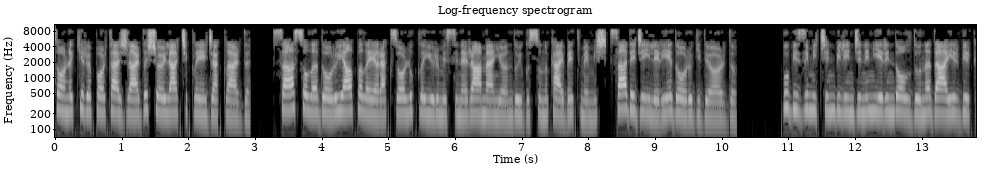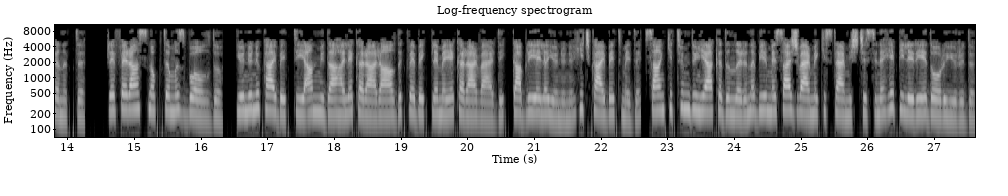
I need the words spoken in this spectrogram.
sonraki röportajlarda şöyle açıklayacaklardı. Sağa sola doğru yalpalayarak zorlukla yürümesine rağmen yön duygusunu kaybetmemiş, sadece ileriye doğru gidiyordu. Bu bizim için bilincinin yerinde olduğuna dair bir kanıttı. Referans noktamız bu oldu. Yönünü kaybettiği an müdahale kararı aldık ve beklemeye karar verdik. Gabriela yönünü hiç kaybetmedi. Sanki tüm dünya kadınlarına bir mesaj vermek istermişçesine hep ileriye doğru yürüdü.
